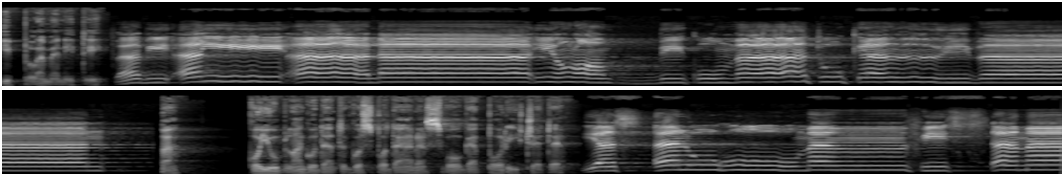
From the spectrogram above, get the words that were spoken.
i plemeniti. فبأي آلاء ربكما تكذبان Pa, koju blagodat gospodara svoga poričete. Jas'aluhu man fis samavati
